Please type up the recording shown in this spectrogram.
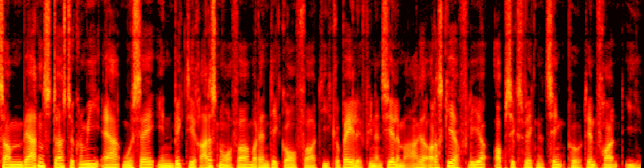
Som verdens største økonomi er USA en vigtig rettesnor for, hvordan det går for de globale finansielle markeder, og der sker flere opsigtsvækkende ting på den front i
